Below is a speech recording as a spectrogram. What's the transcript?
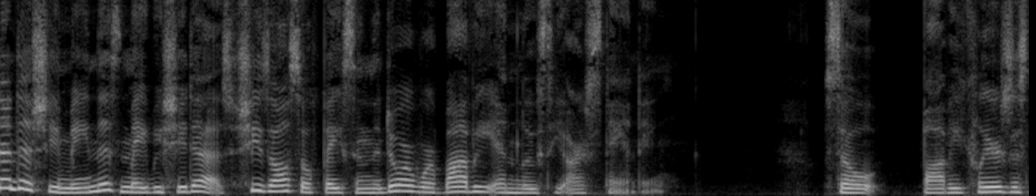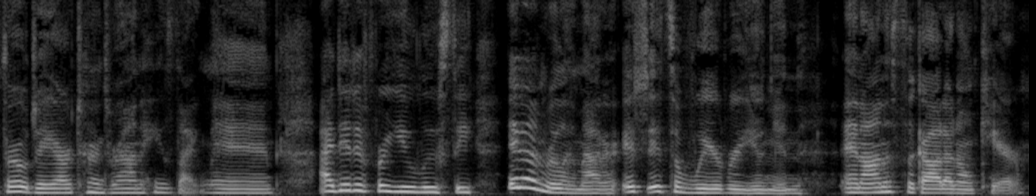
Now, does she mean this? Maybe she does. She's also facing the door where Bobby and Lucy are standing. So Bobby clears his throat. JR turns around and he's like, Man, I did it for you, Lucy. It doesn't really matter. It's, it's a weird reunion. And honest to God, I don't care.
